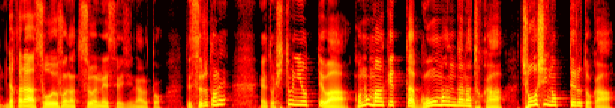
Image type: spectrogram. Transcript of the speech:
だからそういう風な強いメッセージになると。でするとね、えー、と人によってはこのマーケッター傲慢だなとか調子乗ってるとか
